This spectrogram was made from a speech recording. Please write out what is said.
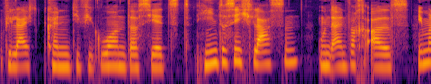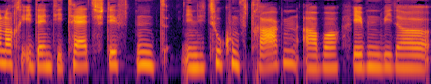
vielleicht können die Figuren das jetzt hinter sich lassen und einfach als immer noch identitätsstiftend in die Zukunft tragen, aber eben wieder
